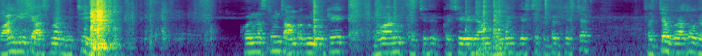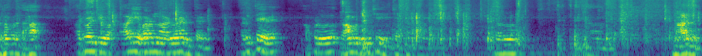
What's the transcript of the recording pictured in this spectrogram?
వాల్మీకి ఆశ్రమానికి వచ్చి కోన్నస్మిన్ సాంప్రతం లోకే జ్ఞవాన్ కశ్యవీర్యాం ధర్మజ్ఞశ్చ కృతజ్ఞశ్చ సత్యవ్రతో దృఢవ్రత అటువంటి ఆడి ఎవరున్నాడు అని అడుగుతాడు. అడిగితే అప్పుడు రాముడి గురించి చెప్తాడు ఎవరు? ఆ, నారదుడు.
